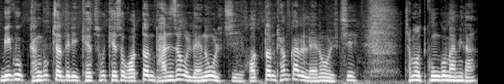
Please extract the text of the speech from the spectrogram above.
미국 당국자들이 계속 계속 어떤 반성을 내놓을지 어떤 평가를 내놓을지 참 궁금합니다.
